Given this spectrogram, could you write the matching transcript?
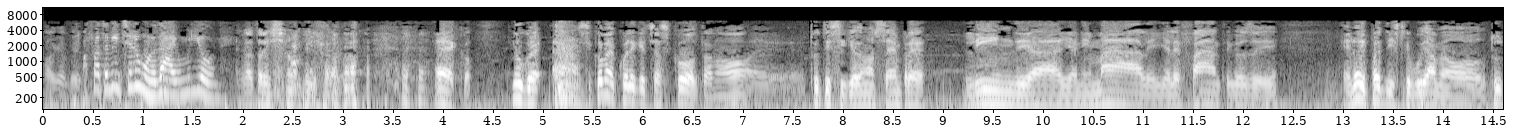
Ho capito. Ho fatto vincere uno, dai, un milione. Hai fatto vincere un milione. ecco, dunque, siccome quelli che ci ascoltano, eh, tutti si chiedono sempre l'India, gli animali, gli elefanti, così, e noi poi distribuiamo tu,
